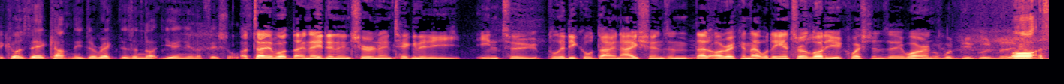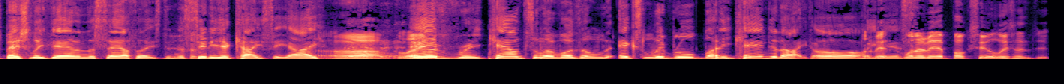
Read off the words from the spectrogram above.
because their company directors are not union officials. I tell you what, they need an ensuring integrity into political donations, and that I reckon that would answer a lot of your questions there, Warren. it Warren. would be a good move. Oh, especially down in the southeast, in the city of Casey, eh? Oh, please. Every councillor was an ex-liberal bloody candidate. Oh, What about, yes. what about Box Hill? Isn't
